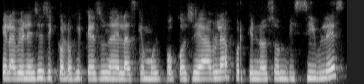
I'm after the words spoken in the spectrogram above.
que la violencia psicológica es una de las que muy poco se habla porque no son visibles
